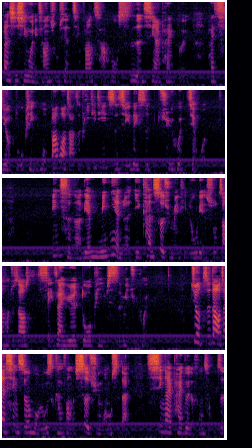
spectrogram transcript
但是新闻里常常出现警方查获私人性爱派对，还持有毒品或八卦杂志 PTT 直击类似聚会见闻。因此呢，连明眼人一看社群媒体如脸书账号，就知道谁在约多批私密聚会，就知道在性生活如此开放的社群网络时代，性爱派对的风潮正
